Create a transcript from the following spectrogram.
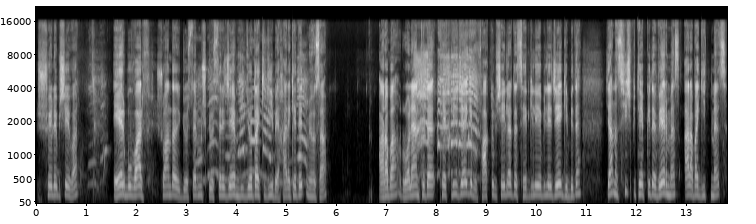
şöyle bir şey var. Eğer bu valf şu anda göstermiş göstereceğim videodaki gibi hareket etmiyorsa araba rolantide tekleyeceği gibi farklı bir şeyler de sergileyebileceği gibi de yalnız hiçbir tepki de vermez. Araba gitmez.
